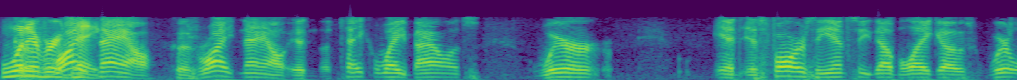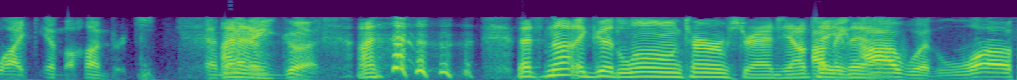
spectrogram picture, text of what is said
whatever right it takes. now, because right now in the takeaway balance, we're it as far as the NCAA goes, we're like in the hundreds, and that ain't good. I, that's not a good long-term strategy. I'll tell I you mean, that. I would love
